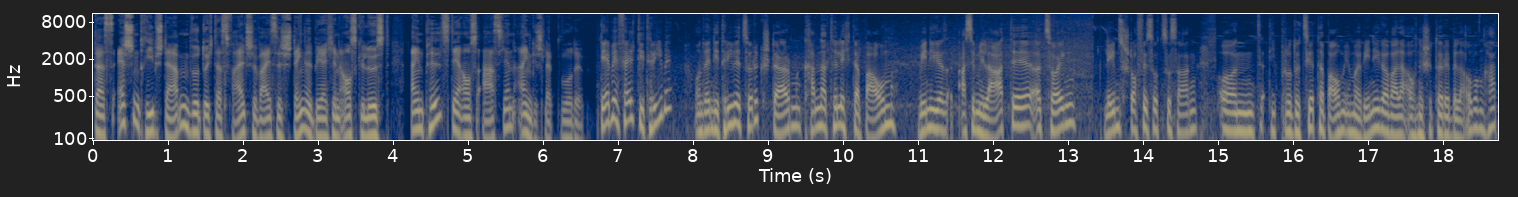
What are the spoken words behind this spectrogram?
Das Eschentriebsterben wird durch das falsche weiße Stängelbärchen ausgelöst, ein Pilz, der aus Asien eingeschleppt wurde. Der befällt die Triebe und wenn die Triebe zurücksterben, kann natürlich der Baum weniger Assimilate erzeugen, Lebensstoffe sozusagen. Und die produziert der Baum immer weniger, weil er auch eine schüttere Belaubung hat.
